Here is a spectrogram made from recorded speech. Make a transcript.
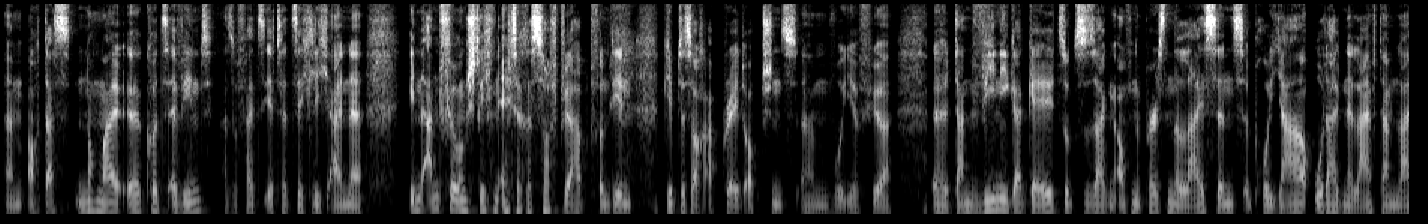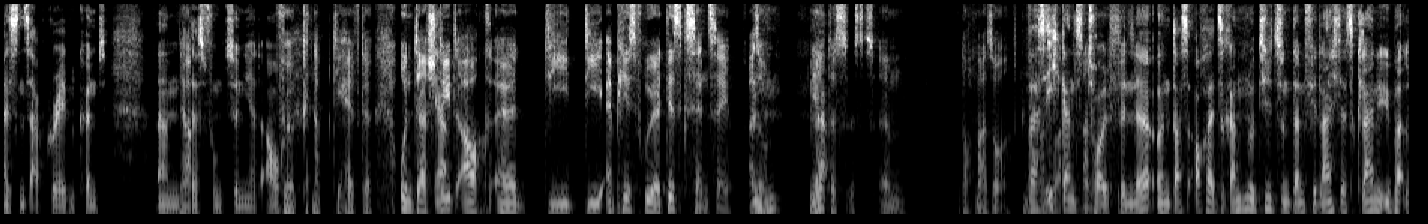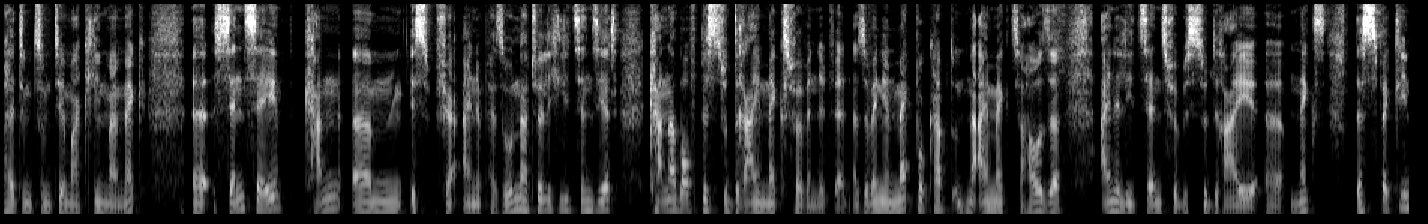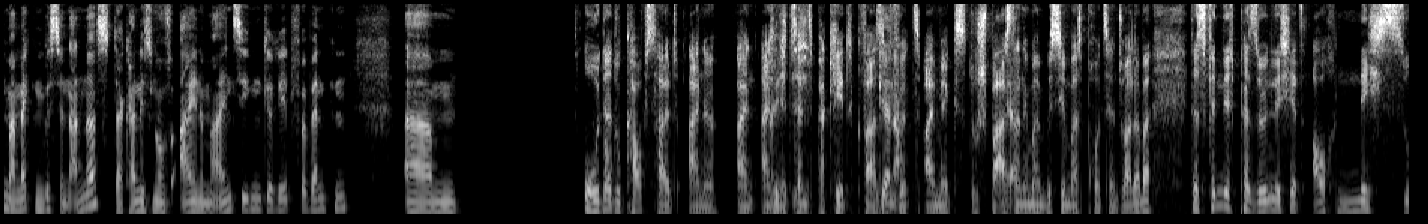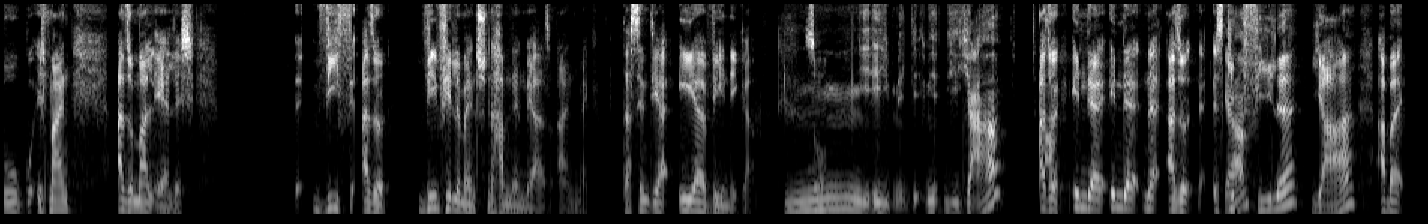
Ähm, auch das nochmal äh, kurz erwähnt. Also falls ihr tatsächlich eine in Anführungsstrichen ältere Software habt, von denen gibt es auch Upgrade Options, ähm, wo ihr für äh, dann weniger Geld sozusagen auf eine Personal License pro Jahr oder halt eine Lifetime License upgraden könnt. Ähm, ja. Das funktioniert auch. Für knapp die Hälfte. Und da steht ja. auch, äh, die, die App hieß früher Disk Sensei. Also, mhm. ja. ja, das ist, ähm, nochmal so. Was noch ich so ganz toll finde und das auch als Randnotiz und dann vielleicht als kleine Überleitung zum Thema Clean My Mac. Äh, Sensei kann, ähm, ist für eine Person natürlich lizenziert, kann aber auf bis zu drei Macs verwendet werden. Also wenn ihr ein MacBook habt und ein iMac zu Hause, eine Lizenz für bis zu drei äh, Macs. Das ist bei Clean My Mac ein bisschen anders. Da kann ich es nur auf einem einzigen Gerät verwenden. Ähm, oder du kaufst halt eine, ein, ein Lizenzpaket quasi genau. für zwei Macs. Du sparst ja. dann immer ein bisschen was prozentual. Aber das finde ich persönlich jetzt auch nicht so gut. Ich meine, also mal ehrlich, wie, also, wie viele Menschen haben denn mehr als einen Mac? Das sind ja eher weniger. So. Mm, ja, also in der, in der, ne, also es gibt ja. viele, ja, aber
